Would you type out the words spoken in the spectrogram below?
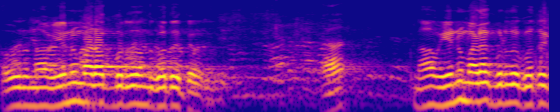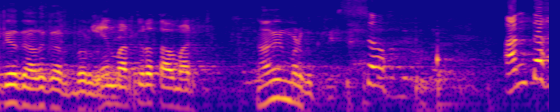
ಅವರು ನಾವು ಏನು ಮಾಡಕ್ ಬರೋದು ಅಂತ ಗೊತ್ತೈತೆ ಅವ್ರಿಗೆ? ನಾವು ಏನು ಮಾಡಕ್ ಬರೋದು ಗೊತ್ತೈತೆ ಅದು ಅದಕ್ಕೆ ಅದು ಬರೋದು ಏನ್ ಮಾಡ್ತಿರೋ ತಾವು ಮಾಡಿ. ನಾವೇನ್ ಮಾಡ್ಬೇಕ್ರಿ ಸೊ ಅಂತಹ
